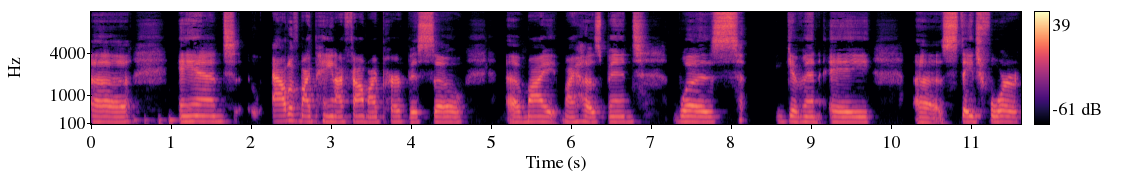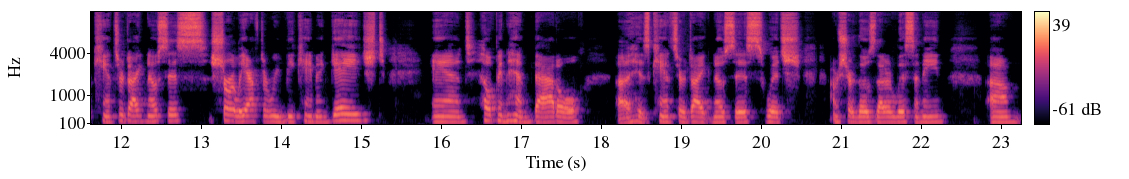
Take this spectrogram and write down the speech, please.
uh, and out of my pain, I found my purpose. So, uh, my my husband was given a uh, stage four cancer diagnosis shortly after we became engaged, and helping him battle uh, his cancer diagnosis, which I'm sure those that are listening, um,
